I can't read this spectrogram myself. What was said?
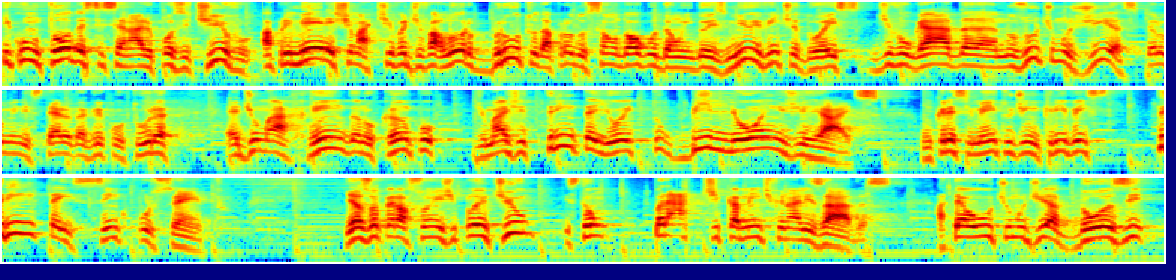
E com todo esse cenário positivo, a primeira estimativa de valor bruto da produção do algodão em 2022, divulgada nos últimos dias pelo Ministério da Agricultura, é de uma renda no campo de mais de 38 bilhões de reais, um crescimento de incríveis 35%. E as operações de plantio estão praticamente finalizadas. Até o último dia 12,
